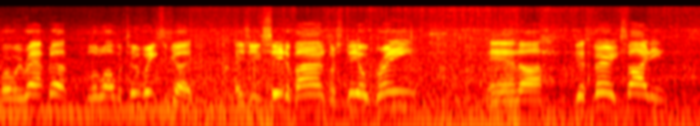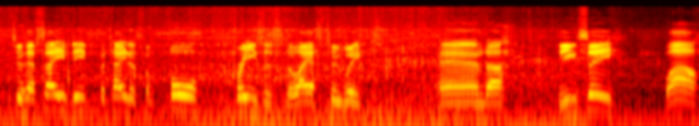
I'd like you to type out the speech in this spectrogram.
where we wrapped up a little over two weeks ago. As you can see, the vines are still green, and uh, just very exciting to have saved these potatoes from four freezes the last two weeks. And uh, you can see, wow,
